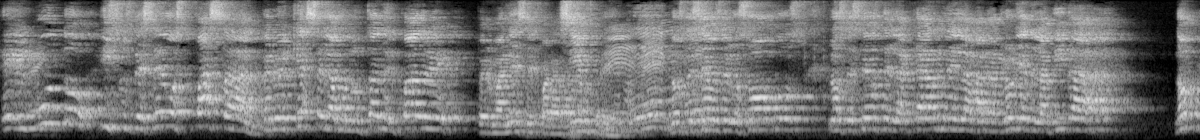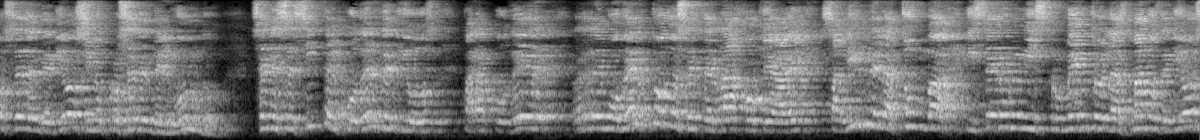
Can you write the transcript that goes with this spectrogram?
El mundo y sus deseos pasan, pero el que hace la voluntad del Padre permanece para siempre. Los deseos de los ojos, los deseos de la carne, la vanagloria de la vida, no proceden de Dios, sino proceden del mundo. Se necesita el poder de Dios para poder remover todo ese terrajo que hay, salir de la tumba y ser un instrumento en las manos de Dios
